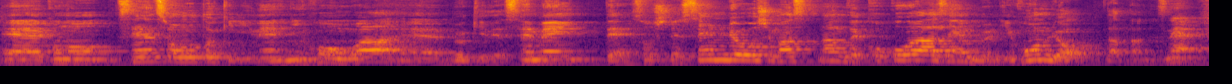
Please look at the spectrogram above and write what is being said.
えこの戦争の時にね日本は、え武器で攻め入ってそして占領します。なのでここが全部日本領だったんですね。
